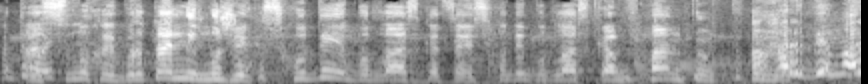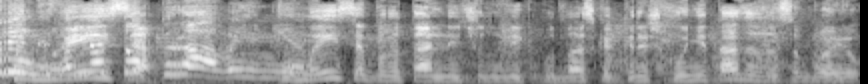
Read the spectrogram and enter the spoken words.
А, Петрович. слухай, брутальний мужик, сходи, будь ласка, цей, сходи, будь ласка, в ванну. А поми- гардемарини помийся. занадто правильні. Помийся, брутальний чоловік, будь ласка, кришку унітазу за собою,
